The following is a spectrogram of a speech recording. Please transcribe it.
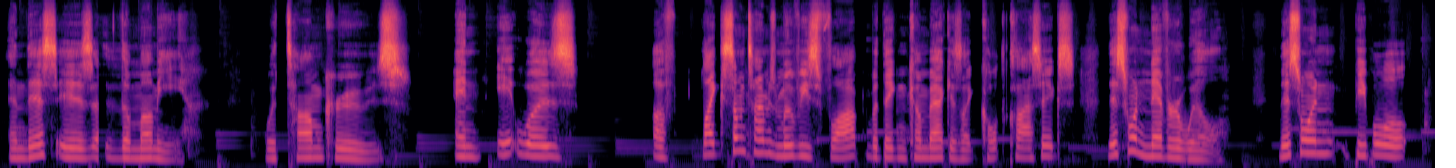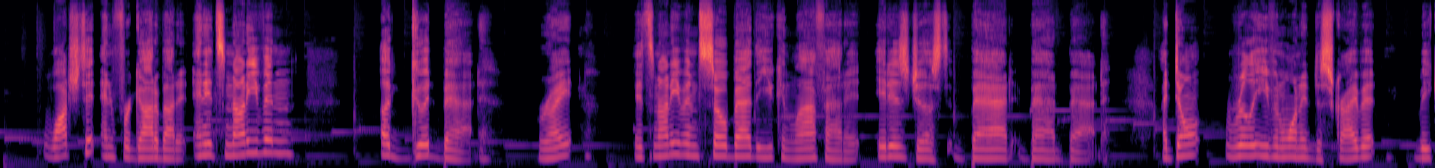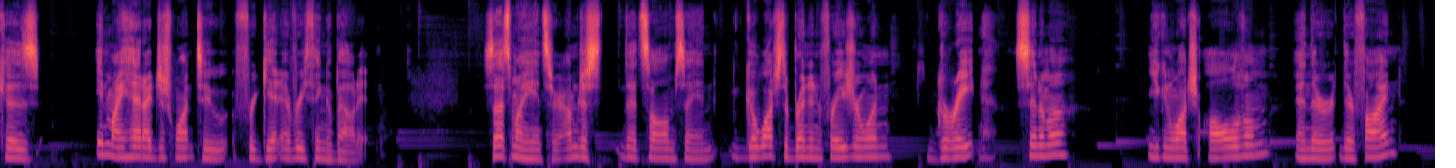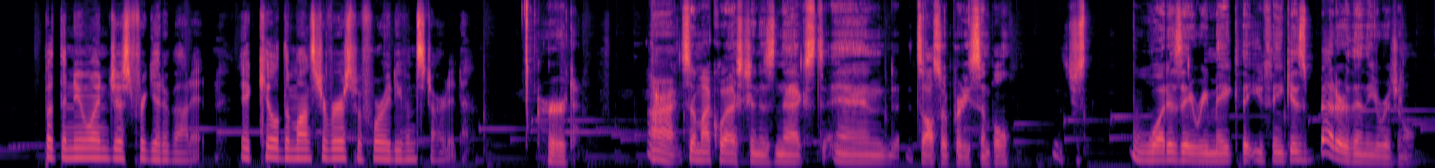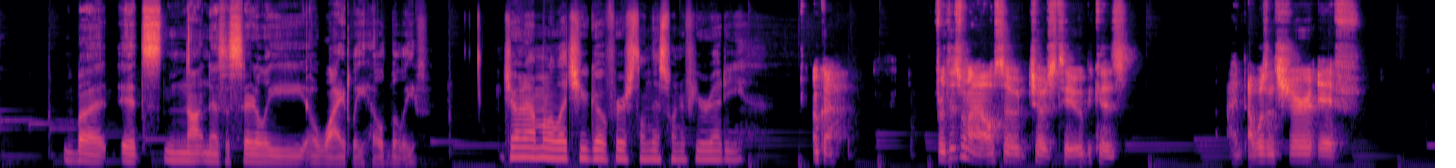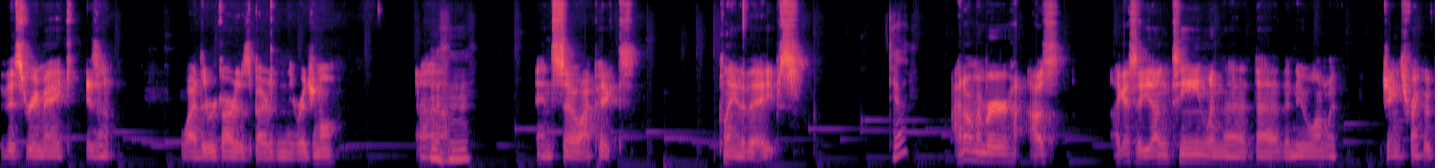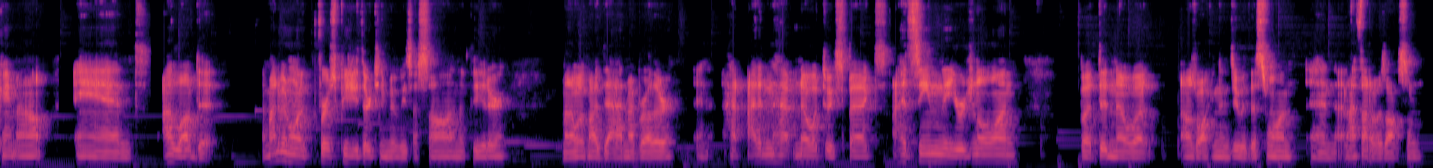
And this is The Mummy with Tom Cruise. And it was a like sometimes movies flop, but they can come back as like cult classics. This one never will. This one people watched it and forgot about it. And it's not even a good bad, right? It's not even so bad that you can laugh at it. It is just bad, bad, bad. I don't really even want to describe it because in my head, I just want to forget everything about it. So that's my answer. I'm just, that's all I'm saying. Go watch the Brendan Fraser one. Great cinema. You can watch all of them and they're they're fine. But the new one, just forget about it. It killed the MonsterVerse before it even started. Heard. All right. So my question is next, and it's also pretty simple. It's just what is a remake that you think is better than the original? But it's not necessarily a widely held belief. Jonah, I'm going to let you go first on this one if you're ready. Okay. For this one, I also chose two because I, I wasn't sure if this remake isn't widely regarded as better than the original. Um, hmm and so I picked Planet of the Apes. Yeah. I don't remember. I was, I guess, a young teen when the the, the new one with James Franco came out, and I loved it. It might have been one of the first PG thirteen movies I saw in the theater. When I was with my dad, and my brother, and I I didn't have know what to expect. I had seen the original one, but didn't know what I was walking into with this one, and, and I thought it was awesome.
